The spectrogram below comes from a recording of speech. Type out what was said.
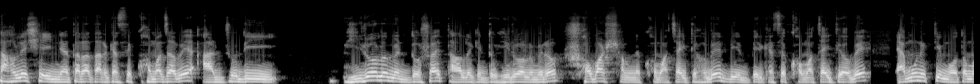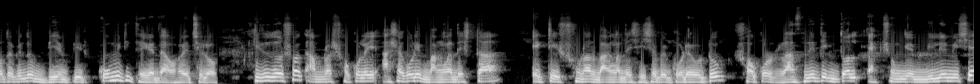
তাহলে সেই নেতারা তার কাছে ক্ষমা যাবে আর যদি হিরো আলমের দোষ হয়, তাহলে কিন্তু হিরো আলমেরও সবার সামনে ক্ষমা চাইতে হবে, বিএনপির কাছে ক্ষমা চাইতে হবে। এমন একটি মতামত কিন্তু বিএনপির কমিটি থেকে দেওয়া হয়েছিল। কিন্তু দর্শক, আমরা সকলেই আশা করি বাংলাদেশটা একটি সোনার বাংলাদেশ হিসেবে গড়ে উঠুক। সকল রাজনৈতিক দল একসঙ্গে মিলেমিশে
